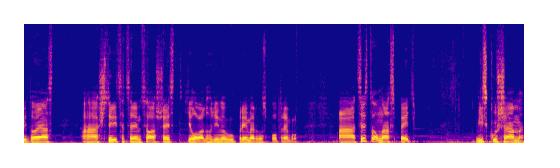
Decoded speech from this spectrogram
dojazd a 47,6 kWh priemernú spotrebu. A cestou naspäť vyskúšam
